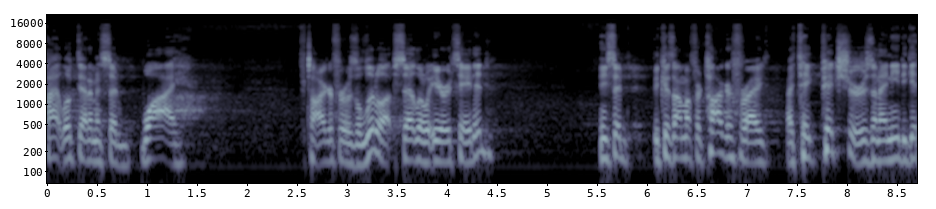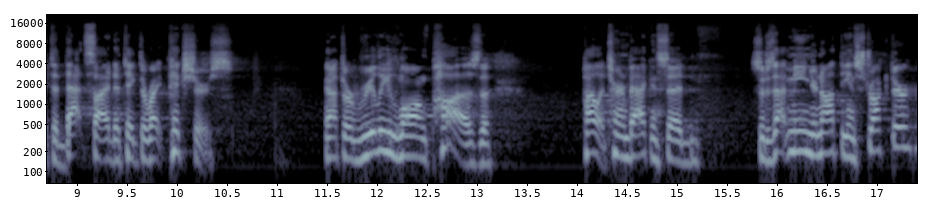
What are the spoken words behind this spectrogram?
Pilot looked at him and said, Why? Photographer was a little upset, a little irritated. He said, Because I'm a photographer, I, I take pictures and I need to get to that side to take the right pictures. And after a really long pause, the pilot turned back and said, So does that mean you're not the instructor?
